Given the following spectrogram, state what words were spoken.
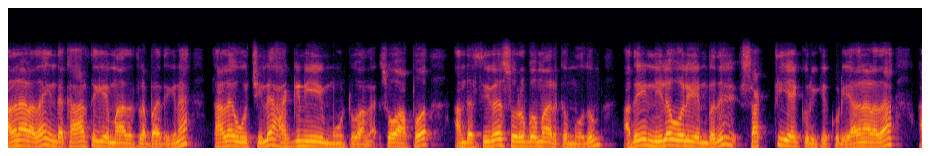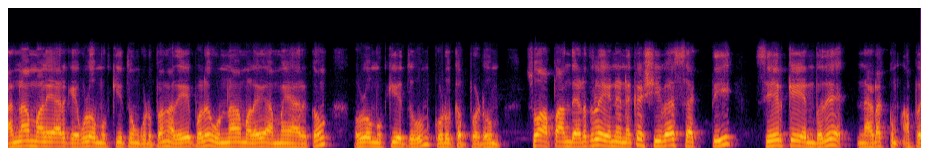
அதனால தான் இந்த கார்த்திகை மாதத்தில் பார்த்தீங்கன்னா தலை உச்சியில் அக்னியை மூட்டுவாங்க. ஸோ அப்போது அந்த சிவஸ்வரூபமாக இருக்கும் போதும் அதே நில ஒளி என்பது சக்தியை குறிக்கக்கூடிய அதனால தான் அண்ணாமலையாருக்கு எவ்வளோ முக்கியத்துவம் கொடுப்பாங்க அதே போல் உண்ணாமலை அம்மையாருக்கும் அவ்வளோ முக்கியத்துவம் கொடுக்கப்படும். ஸோ அப்போ அந்த இடத்துல என்னென்னாக்கா சிவசக்தி சேர்க்கை என்பது நடக்கும். அப்போ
